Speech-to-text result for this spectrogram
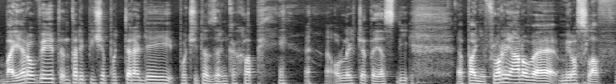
Bajerovi, ten tady píše, pojďte raději počítat zrnka chlapi, odlehčete jasný. Paní Floriánové, Miroslav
